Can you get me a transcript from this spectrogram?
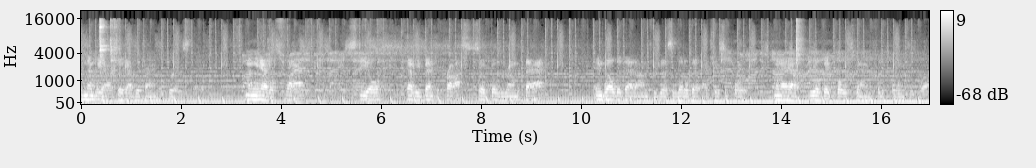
and then we also have the triangle brace there. And then we have a flat steel that we bent across so it goes around the back and welded that on for just a little bit extra support. And then I have real big bolts going for the pulleys as well.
